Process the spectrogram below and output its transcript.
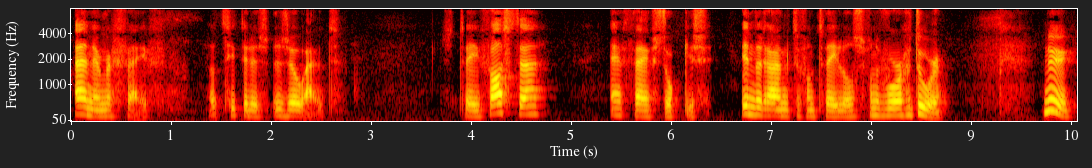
en nummer 5. Dat ziet er dus zo uit. Dus twee vaste en vijf stokjes in de ruimte van twee losse van de vorige toer. Nu,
